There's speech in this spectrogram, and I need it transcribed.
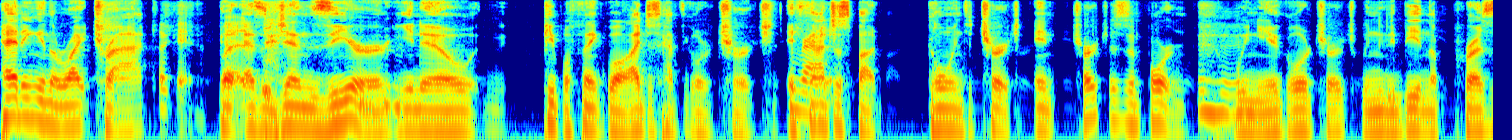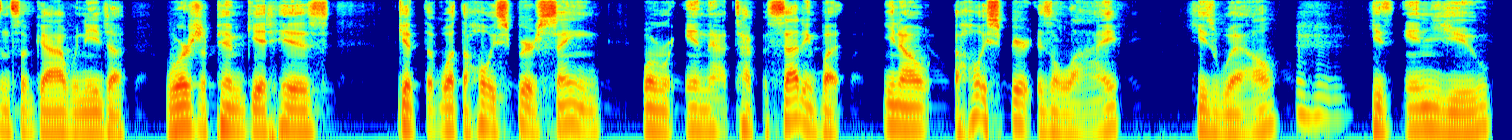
heading in the right track. Okay. But good. as a Gen Zer, you know, people think, well, I just have to go to church. It's not just about going to church. And church is important. Mhm. We need to go to church. We need to be in the presence of God. We need to worship Him, get His, get the, what the Holy Spirit's saying when we're in that type of setting. But you know, the Holy Spirit is alive. He's well. Mhm. He's in you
